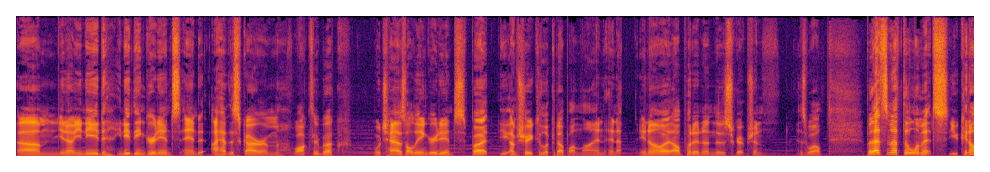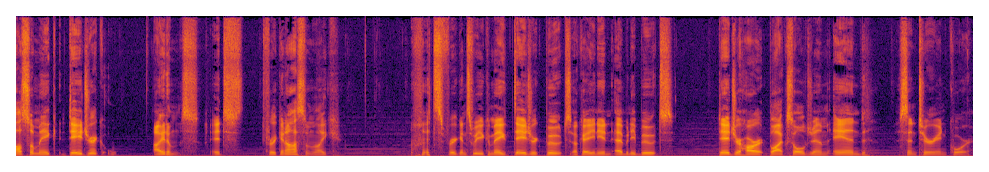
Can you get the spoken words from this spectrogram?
um, you know, you need you need the ingredients, and I have the Skyrim walkthrough book, which has all the ingredients, but I'm sure you can look it up online, and you know, I'll put it in the description as well. But that's not the limits. You can also make Daedric items. It's freaking awesome. Like, it's freaking sweet. You can make Daedric boots. Okay, you need an ebony boots, Daedra heart, black soul gem, and Centurion core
